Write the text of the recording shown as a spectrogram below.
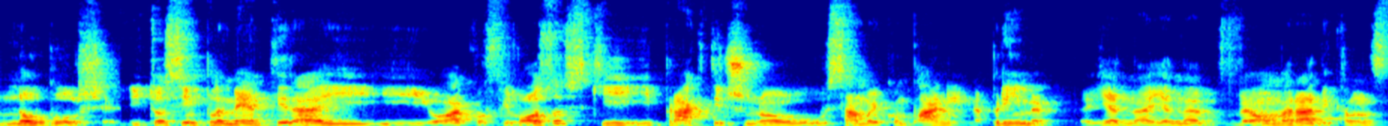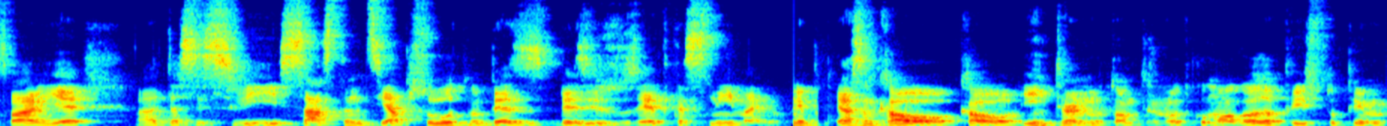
no bullshit. I to se implementira i, i ovako filozofski i praktično u, u samoj kompaniji. Na primer, jedna, jedna veoma radikalna stvar je a, da se svi sastanci apsolutno bez, bez izuzetka snimaju. Ja sam kao, kao intern u tom trenutku mogao da pristupim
